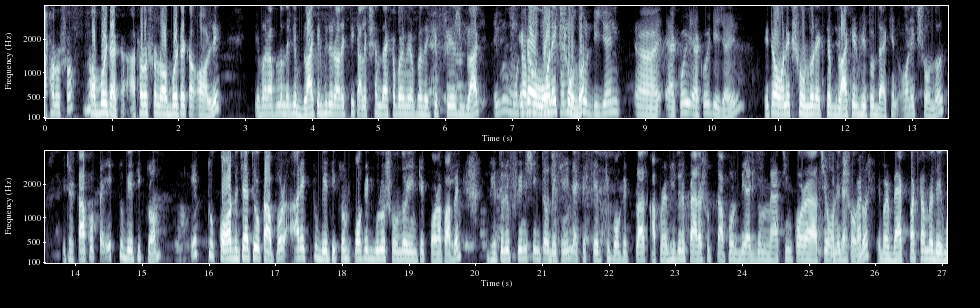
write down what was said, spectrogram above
আঠারোশো নব্বই টাকা আঠারোশো নব্বই টাকা অনলি এবার আপনাদেরকে ব্ল্যাকের ভিতরে আরেকটি কালেকশন দেখাবো আমি আপনাদেরকে ফ্রেশ ব্ল্যাক এগুলো এটা অনেক সুন্দর। ডিজাইন একই একই ডিজাইন এটা অনেক সুন্দর একটা ব্ল্যাকের ভিতর দেখেন অনেক সুন্দর। এটার কাপড়টা একটু ব্যতিক্রম একটু কট জাতীয় কাপড় আর একটু ব্যতিক্রম পকেটগুলো সুন্দর ইনটেক করা পাবেন। ভেতরে ফিনিশিংটাও দেখে নিন একটা সেফটি পকেট প্লাস আপনার ভিতরে প্যারাশুট কাপড় দিয়ে একদম ম্যাচিং করা আছে অনেক সুন্দর। এবার ব্যাক পার্টটা আমরা দেখব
